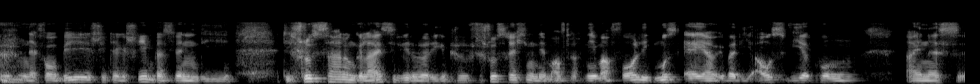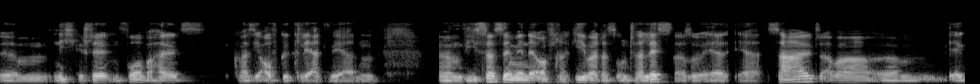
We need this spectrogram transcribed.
der VB steht ja geschrieben, dass wenn die, die Schlusszahlung geleistet wird oder die geprüfte Schlussrechnung dem Auftragnehmer vorliegt, muss er ja über die Auswirkungen eines ähm, nicht gestellten Vorbehalts quasi aufgeklärt werden. Ähm, wie ist das denn, wenn der Auftraggeber das unterlässt? Also er, er zahlt, aber ähm, er,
